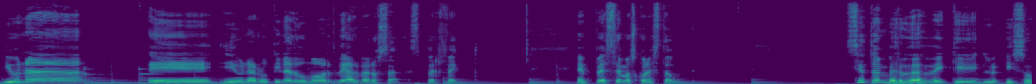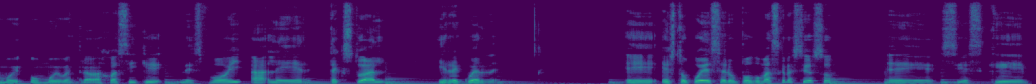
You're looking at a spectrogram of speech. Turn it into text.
y una eh, y una rutina de humor de Álvaro Salas. Perfecto. Empecemos con esta última. Siento en verdad de que hizo muy, un muy buen trabajo, así que les voy a leer textual y recuerden, eh, esto puede ser un poco más gracioso eh, si es que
